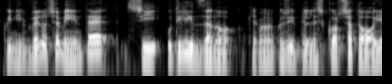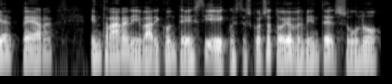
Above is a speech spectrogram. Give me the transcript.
Quindi velocemente si utilizzano, chiamiamolo così, delle scorciatoie per entrare nei vari contesti e queste scorciatoie ovviamente sono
